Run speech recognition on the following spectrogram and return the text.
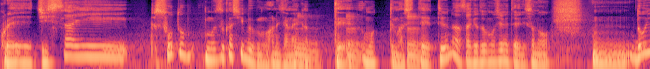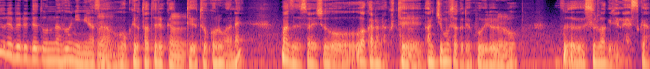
これ実際相当難しい部分もあるんじゃないかって思ってまして、うん、というのは先ほど申し上げたようにその、うん、どういうレベルでどんなふうに皆さん目標を立てるかっていうところがね、まず最初分からなくて、暗中模索でこういろいろするわけじゃないですか。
